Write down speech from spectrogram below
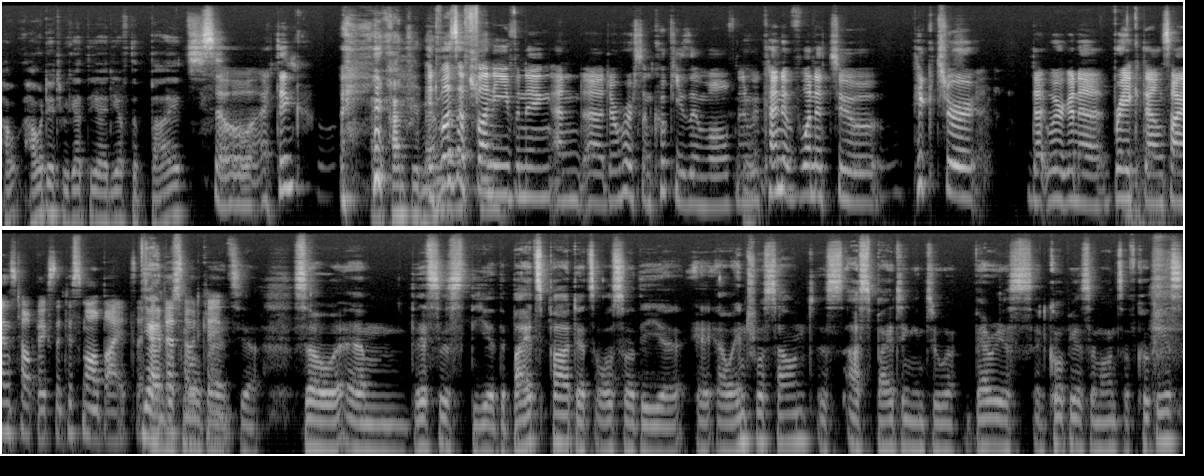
how, how did we get the idea of the bites? So, I think I can't remember. it was a fun evening, and uh, there were some cookies involved, and yeah. we kind of wanted to picture that we're gonna break down science topics into small bites. I yeah, into small bites. Yeah. So um, this is the uh, the bites part. That's also the uh, our intro sound is us biting into various and copious amounts of cookies.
